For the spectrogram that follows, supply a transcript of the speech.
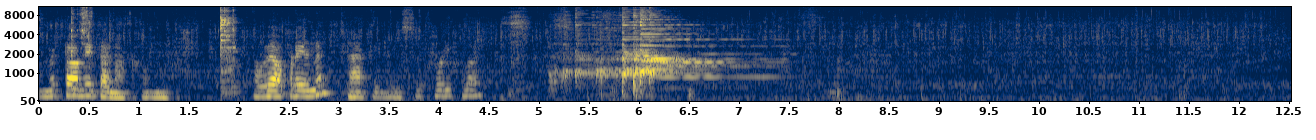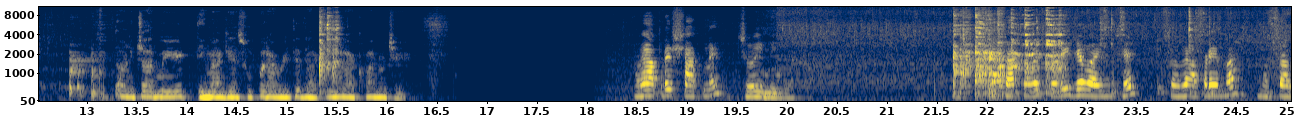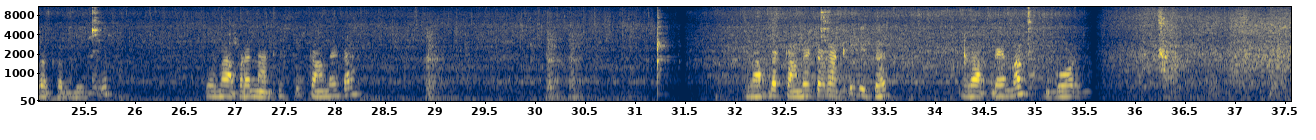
અને ટામેટાં નાખવાનું. હવે આપણે એને ઢાંકી દઈશું થોડીક વાર. ત્રણ ચાર મિનિટ ધીમા ગેસ ઉપર આવી રીતે ઢાંકીને રાખવાનું છે. હવે આપણે શાકને જોઈ લઈએ. શાક હવે ચડી જવાયું છે તો હવે આપણે એમાં મસાલા કરી દઈશું. એમાં આપણે નાખીશું ટામેટાં. હવે આપણે ટામેટાં નાખી દીધા. હવે આપણે એમાં ગોળ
